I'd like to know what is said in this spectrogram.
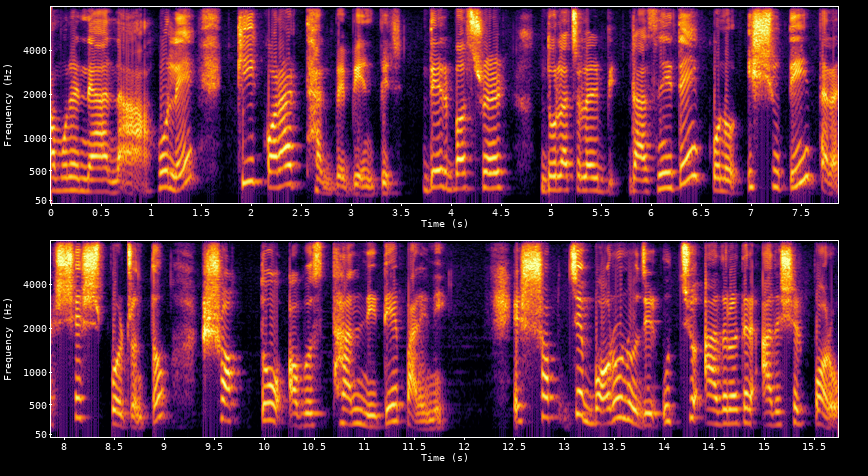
আমলে নেওয়া না হলে কি করার থাকবে বিএনপির? দেড় বছরের দোলাচলের রাজনীতিতে কোনো ইস্যুতেই তারা শেষ পর্যন্ত শক্ত অবস্থান নিতে পারেনি। এর সবচেয়ে বড় নজির উচ্চ আদালতের আদেশের পরও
